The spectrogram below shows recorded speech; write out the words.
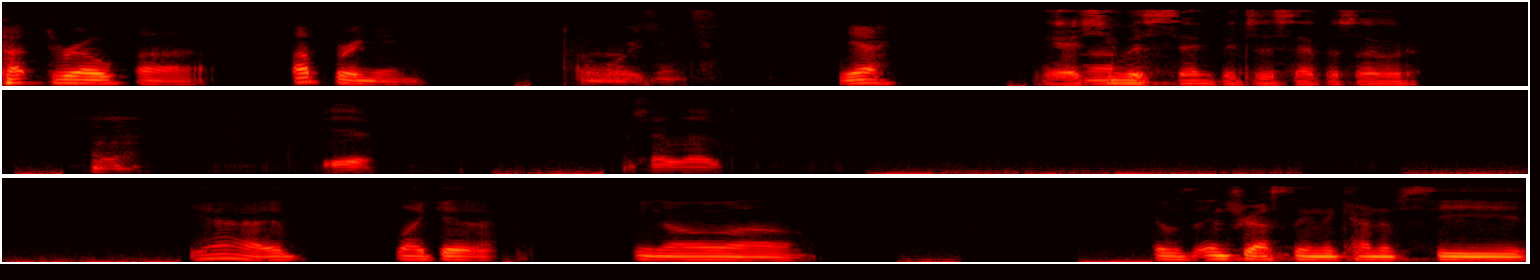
cutthroat uh, upbringing. Origins. Yeah, Yeah, she Uh. was savage this episode. Yeah. Which I loved. yeah, it, like it, you know, um, it was interesting to kind of see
